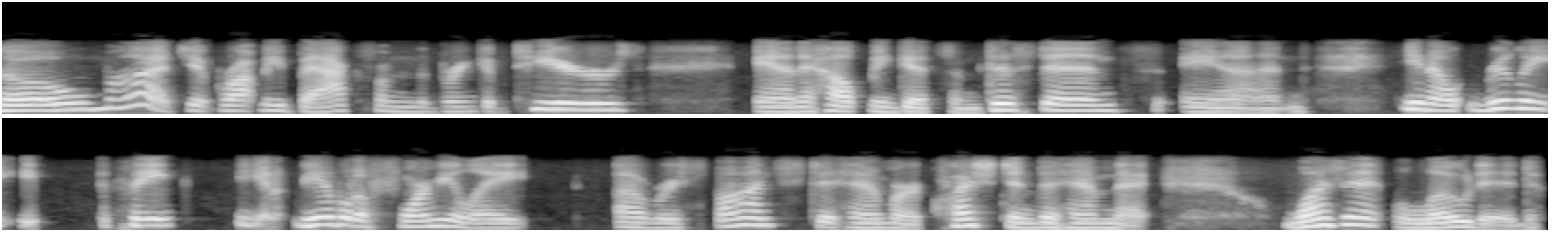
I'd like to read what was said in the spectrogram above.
so much it brought me back from the brink of tears and it helped me get some distance and you know really think you know be able to formulate a response to him or a question to him that wasn't loaded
